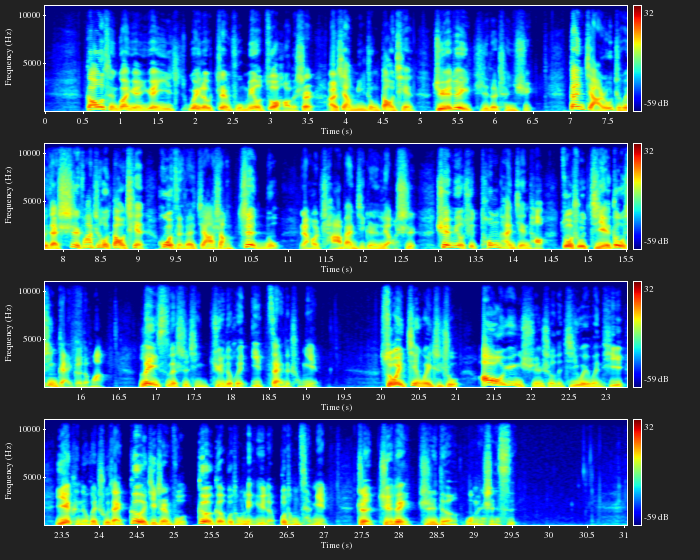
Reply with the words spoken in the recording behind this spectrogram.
高层官员愿意为了政府没有做好的事儿而向民众道歉，绝对值得称许。但假如只会在事发之后道歉，或者再加上震怒，然后查办几个人了事，却没有去通盘检讨、做出结构性改革的话，类似的事情绝对会一再的重演。所谓见微知著，奥运选手的机位问题也可能会出在各级政府各个不同领域的不同层面，这绝对值得我们深思。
